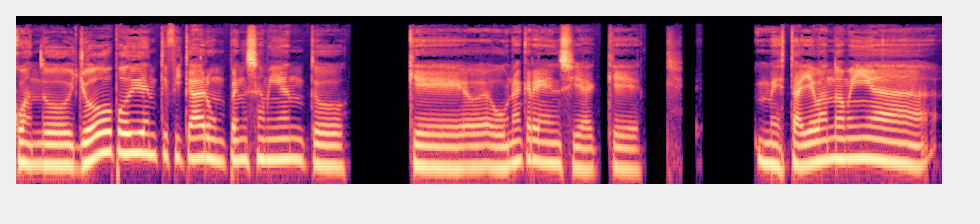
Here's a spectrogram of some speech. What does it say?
cuando yo puedo identificar un pensamiento que eh, una creencia que me está llevando a mí a,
